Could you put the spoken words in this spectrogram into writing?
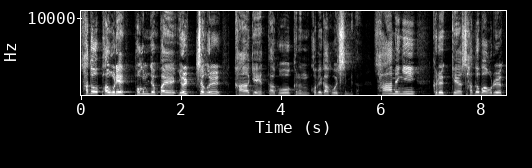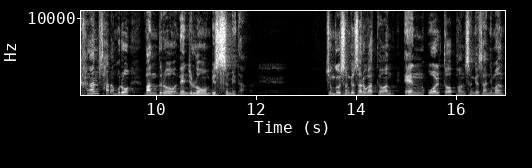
사도 바울의 복음 전파의 열정을 강하게 했다고 그는 고백하고 있습니다. 사명이 그렇게 사도 바울을 강한 사람으로 만들어 낸 줄로 믿습니다. 중국 선교사로 갔던 앤 월터 펀 선교사님은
